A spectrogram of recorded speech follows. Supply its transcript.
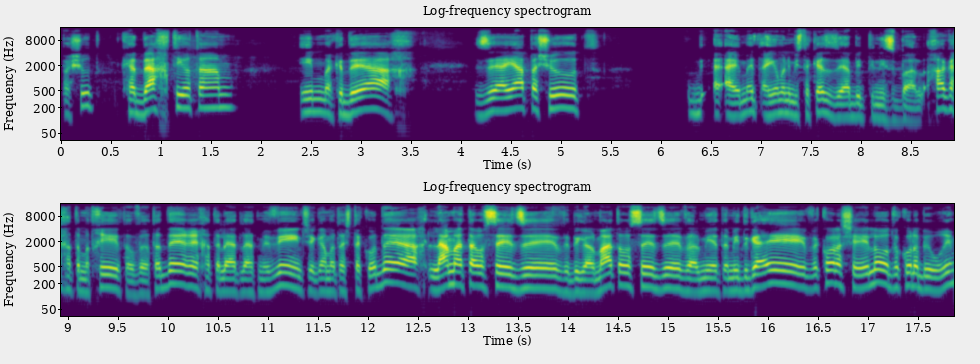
פשוט קדחתי אותם עם מקדח. זה היה פשוט... האמת, היום אני מסתכל על זה, זה היה בלתי נסבל. אחר כך אתה מתחיל, אתה עובר את הדרך, אתה לאט לאט מבין שגם אתה שאתה קודח, למה אתה עושה את זה, ובגלל מה אתה עושה את זה, ועל מי אתה מתגאה, וכל השאלות וכל הבירורים,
